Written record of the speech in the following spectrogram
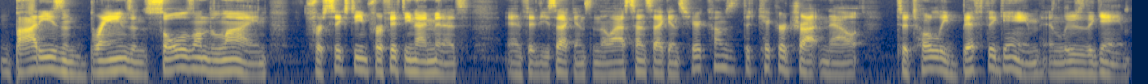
bodies and brains and souls on the line for 16 for 59 minutes and 50 seconds. In the last 10 seconds, here comes the kicker trotting out to totally biff the game and lose the game.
